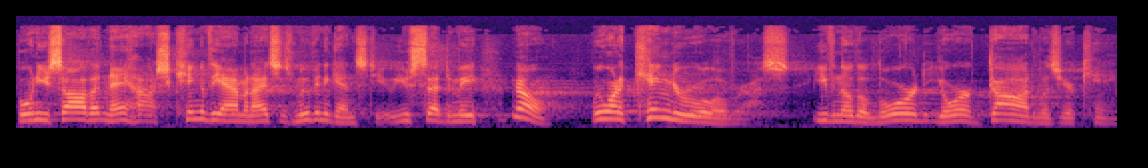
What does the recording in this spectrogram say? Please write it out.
But when you saw that Nahash, king of the Ammonites, was moving against you, you said to me, No, we want a king to rule over us, even though the Lord your God was your king.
